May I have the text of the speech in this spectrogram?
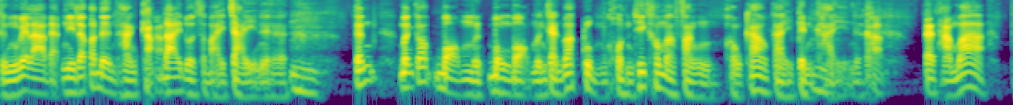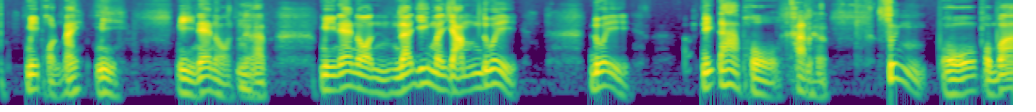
ถึงเวลาแบบนี้แล้วก็เดินทางกลับครับได้โดยสบายใจนะฮะอืมนั้นมันก็บอกเหมือนบ่งบอกเหมือนกันว่ากลุ่มคนที่เข้ามาฟังของก้าวไกลเป็นใครนะคครัรับบแต่ถามว่ามีผลไหมมีมีแน่นอนนะครับ มีแน่นอนและยิ่งมาย้ำด้วยด้วยนิด้าโพลครับนะครับซึ่งโหผมว่า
